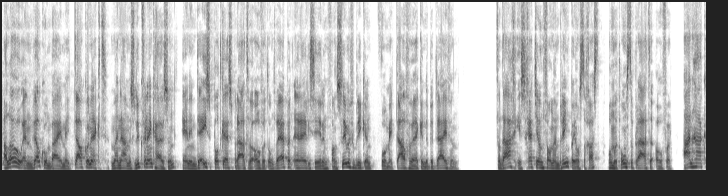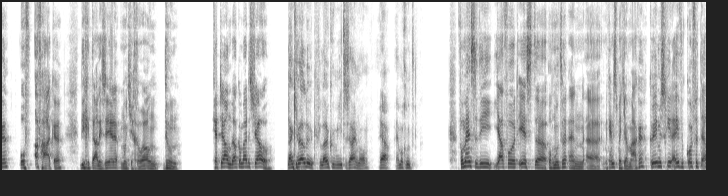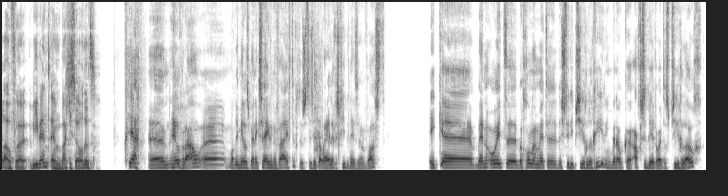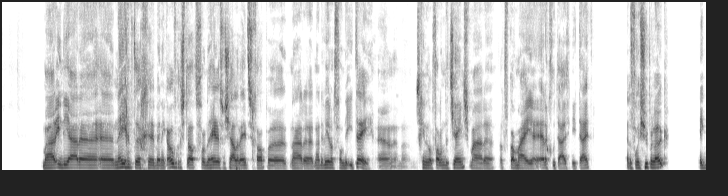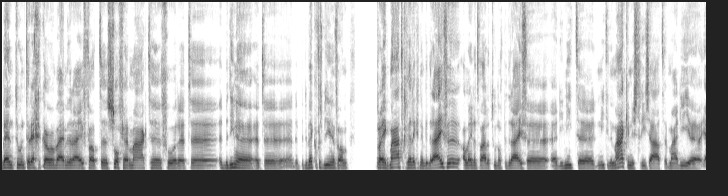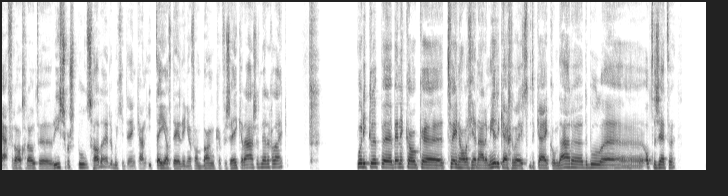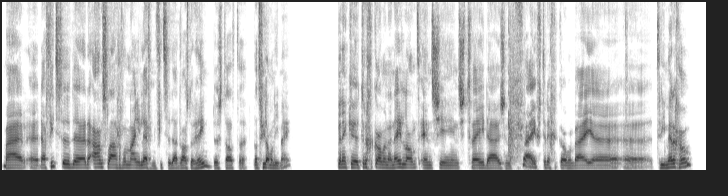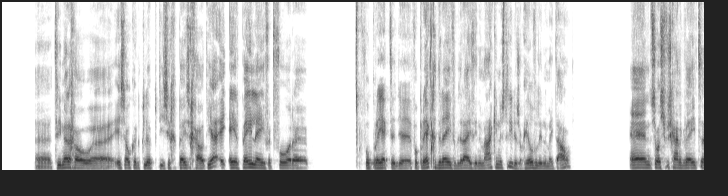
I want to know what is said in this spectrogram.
Hallo en welkom bij Metaal Connect. Mijn naam is Luc van Enkhuizen en in deze podcast praten we over het ontwerpen en realiseren van slimme fabrieken voor metaalverwerkende bedrijven. Vandaag is Gertjan van den Brink bij ons te gast om met ons te praten over aanhaken of afhaken. Digitaliseren moet je gewoon doen. Gertjan, welkom bij de show. Dankjewel Luc, leuk om hier te zijn man. Ja, helemaal goed. Voor mensen die jou voor het eerst uh, ontmoeten en uh, kennis met jou maken, kun je misschien even kort vertellen over wie je bent en wat je zo doet? Ja, een uh, heel verhaal. Uh, want inmiddels ben ik 57, dus er zit al een hele geschiedenis aan vast. Ik ben ooit begonnen met de, de, studie psychologie en ik ben ook afgestudeerd ooit als psycholoog. Maar in de jaren negentig ben ik overgestapt van de hele sociale wetenschappen naar, naar de wereld van de IT. misschien een opvallende change, maar dat kwam mij erg goed uit in die tijd. En dat vond ik superleuk. Ik ben toen terechtgekomen bij een bedrijf wat software maakte voor het, het bedienen, het, de, de back-office bedienen van projectmatig werkende bedrijven. Alleen dat waren toen nog bedrijven uh, die niet, uh, niet in de maakindustrie zaten, maar die uh, ja, vooral grote resource pools hadden. Dan moet je denken aan IT-afdelingen van banken, verzekeraars en dergelijke. Voor die club ben ik ook 2,5 jaar naar Amerika geweest om te kijken om daar de boel op te zetten. Maar daar fietsten de, de aanslagen van 9-11 fietsten daar dwars doorheen. Dus dat, dat viel allemaal niet mee ben ik uh, teruggekomen naar Nederland en sinds 2005 terechtgekomen bij uh, Trimergo. Trimergo is ook een club die zich bezighoudt, ja, ERP levert voor, voor, projecten, de, voor projectgedreven bedrijven in de maakindustrie, dus ook heel veel in de metaal. En zoals je waarschijnlijk weet,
